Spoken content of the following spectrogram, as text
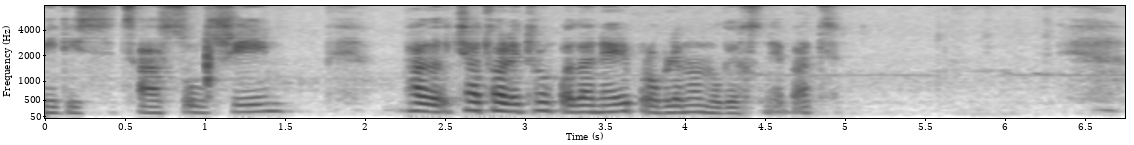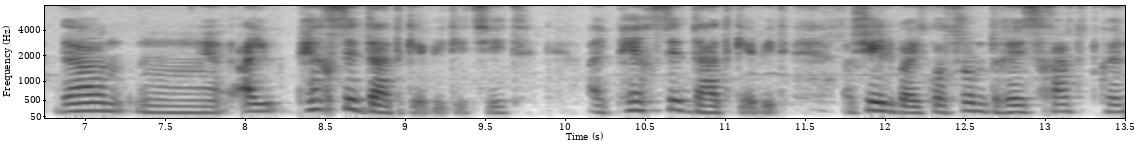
მიდის წარსულში. ჩათვალეთ რომ ყველანაირი პრობლემა მოგეხსნებათ. და აი ფეხზე დადგებით იცით? აი ფეხზე დადგებით. შეიძლება ითქვას რომ დღეს ხართ თქვენ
